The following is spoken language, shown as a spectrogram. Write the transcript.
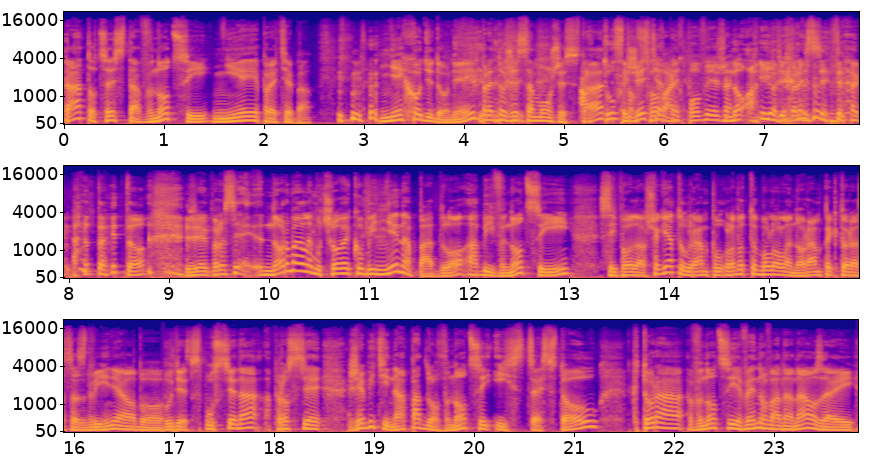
táto cesta v noci nie je pre teba. Nechoď do nej, pretože sa môže stať, a tu v tom že ťa... povie, že No a to ide. je presne tak. A to je to, že proste normálnemu človeku by nenapadlo, aby v noci si povedal, však ja tú rampu, lebo to bolo len o rampe, ktorá sa zdvihne alebo bude spustená a proste, že by ti napadlo v noci ísť cestou, ktorá v noci je venovaná naozaj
